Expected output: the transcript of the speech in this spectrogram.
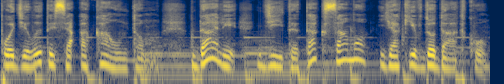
Поділитися аккаунтом. Далі дійте так само, як і в додатку.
